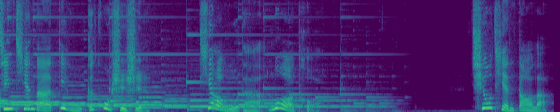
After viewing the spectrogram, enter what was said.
今天的第五个故事是跳舞的骆驼。秋天到了。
